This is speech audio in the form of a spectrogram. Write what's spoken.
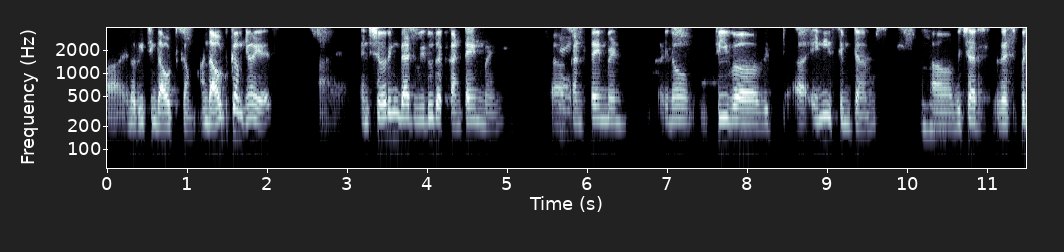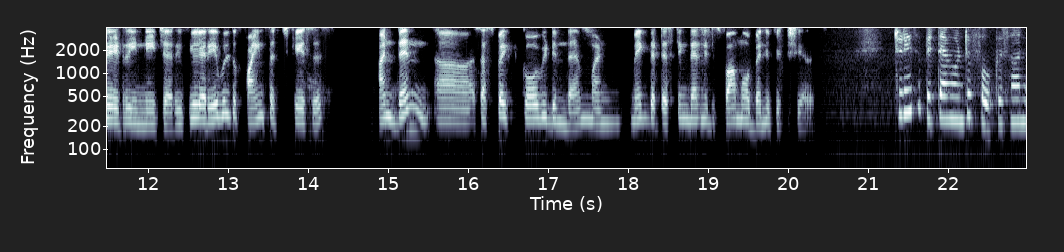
uh, you know reaching the outcome. And the outcome here is uh, ensuring that we do the containment, right. containment you know fever with uh, any symptoms mm-hmm. uh, which are respiratory in nature if we are able to find such cases and then uh, suspect covid in them and make the testing then it is far more beneficial today the bit i want to focus on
